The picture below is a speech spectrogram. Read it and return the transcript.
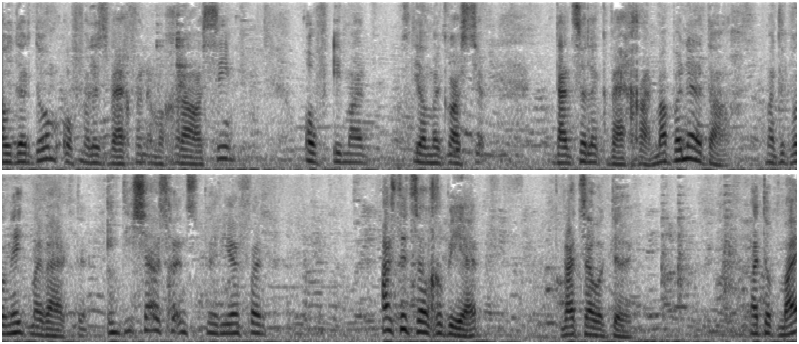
ouderdom of hulle is weg van immigrasie of iemand steel my kostuum dan sal ek weggaan maar binne 'n dag want ek wil net my werk doen en die show is geïnspireer van as dit sou gebeur wat sou ek doen wat op my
